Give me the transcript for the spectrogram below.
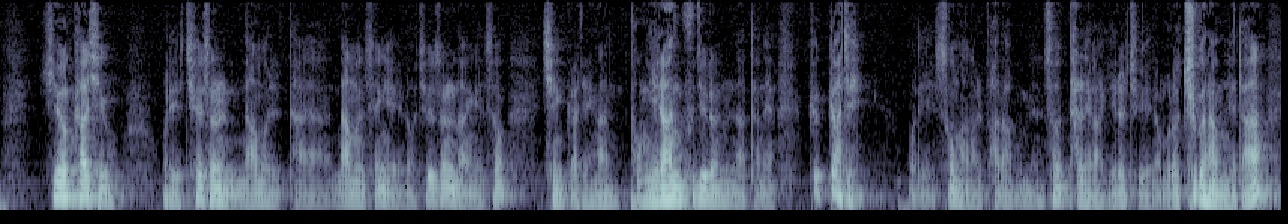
기억하시고 우리 최선을 남을 다 남은 생애에도 최선을 다해서 지금까지 행한 동일한 부지런을 나타내어 끝까지 우리 소망을 바라보면서 달려가기를 주의 이름으로 축원합니다.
